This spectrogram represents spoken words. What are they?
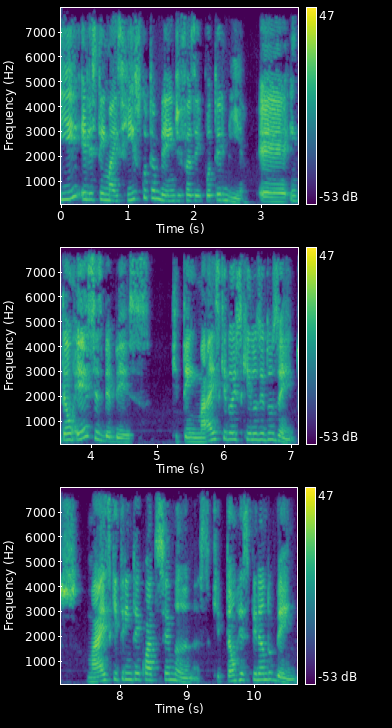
E eles têm mais risco também de fazer hipotermia. É, então, esses bebês que têm mais que 2,2 kg, mais que 34 semanas, que estão respirando bem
